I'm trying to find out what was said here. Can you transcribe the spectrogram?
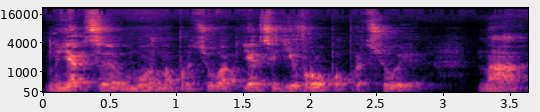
Ну як це можна працювати? Як це Європа працює на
